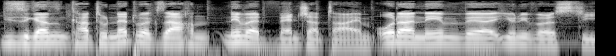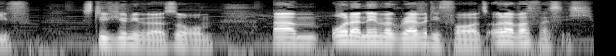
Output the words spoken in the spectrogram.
diese ganzen Cartoon Network Sachen. Nehmen wir Adventure Time. Oder nehmen wir Universe Steve. Steve Universe, so rum. Ähm, oder nehmen wir Gravity Falls. Oder was weiß ich.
